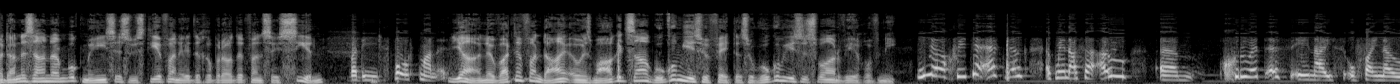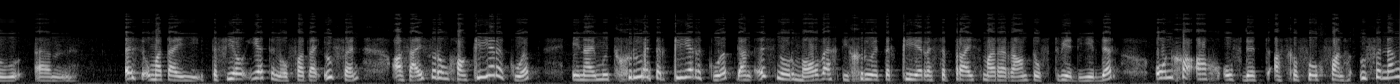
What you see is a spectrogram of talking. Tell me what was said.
maar dan is daar dan ook mense so Stefan het gepraat het van sy seun wat die sportman is. Ja, nou wat nou van daai ouens maak dit saak hoekom jy so vet is of hoekom jy so swaar weeg of nie? Ja, ek weet jy ek dink ek meen as 'n ou ehm um, groot is en hy's of hy nou ehm um, is omdat hy te veel eet en of wat hy oefen, as hy vir hom gaan klere koop en hy moet groter klere koop, dan is normaalweg die groter klere se prys maar 'n rand of 2 duurder, ongeag of dit as gevolg van oefening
